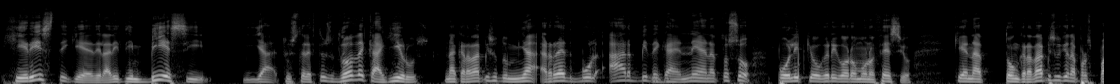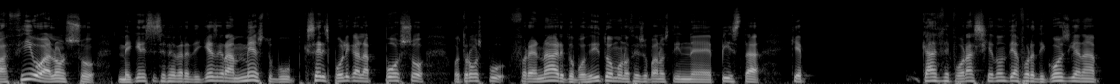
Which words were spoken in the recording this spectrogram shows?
χειρίστηκε δηλαδή την πίεση για τους τελευταίους 12 γύρους να κρατά πίσω του μια Red Bull RB19, ένα τόσο πολύ πιο γρήγορο μονοθέσιο. Και να τον κρατά πίσω και να προσπαθεί ο Αλόνσο με εκείνες τις εφευρετικές γραμμές του που ξέρεις πολύ καλά πόσο ο τρόπος που φρενάρει, τοποθετεί το μονοθέσιο πάνω στην ε, πίστα και κάθε φορά σχεδόν διαφορετικός για να,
